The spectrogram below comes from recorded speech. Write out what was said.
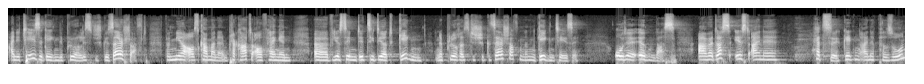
eine These gegen die pluralistische Gesellschaft. Von mir aus kann man ein Plakat aufhängen, äh, wir sind dezidiert gegen eine pluralistische Gesellschaft und eine Gegenthese oder irgendwas. Aber das ist eine Hetze gegen eine Person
